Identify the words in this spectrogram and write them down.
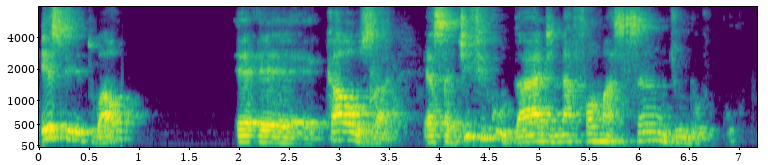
espiritual, é, é, causa essa dificuldade na formação de um novo corpo.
